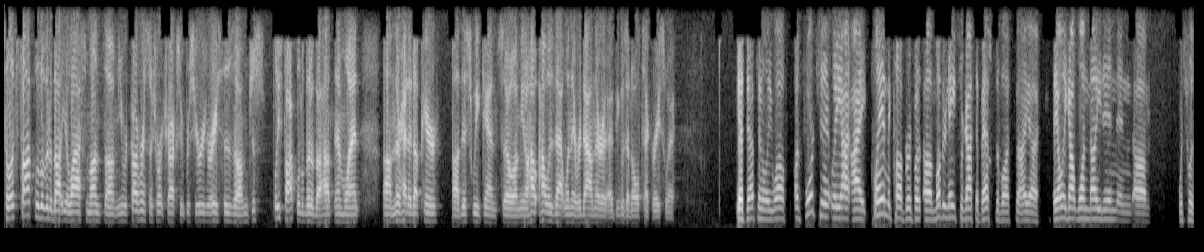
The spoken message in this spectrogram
So let's talk a little bit about your last month. Um, you were covering some short track Super Series races. Um, just please talk a little bit about how them went. Um, they're headed up here uh, this weekend. So, um, you know, how how was that when they were down there? I think it was at All-Tech Raceway. Yeah, definitely. Well, unfortunately, I, I planned to cover it, but uh, Mother Nature got the best of us. I uh, they only got one night in, and um, which was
